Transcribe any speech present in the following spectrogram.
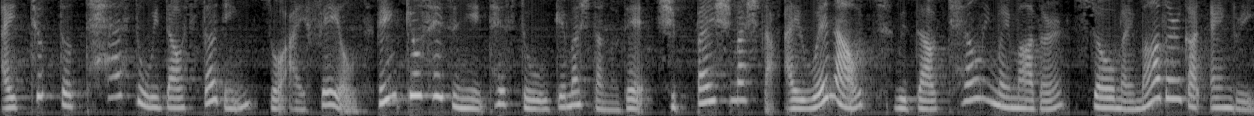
I took the test without studying, so I failed. 勉強せずにテストを受けましたので失敗しました。I went out without telling my mother, so my mother got angry.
